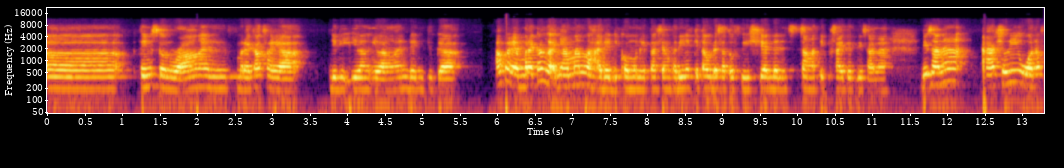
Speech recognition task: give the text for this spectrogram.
uh, things gone wrong and mereka kayak jadi hilang-hilangan dan juga apa ya mereka nggak nyaman lah ada di komunitas yang tadinya kita udah satu vision dan sangat excited di sana. Di sana actually one of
